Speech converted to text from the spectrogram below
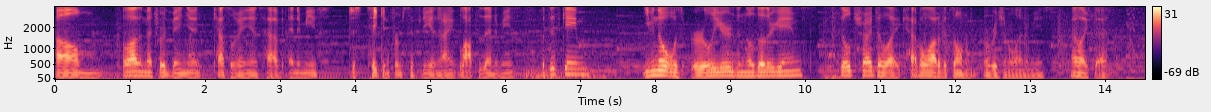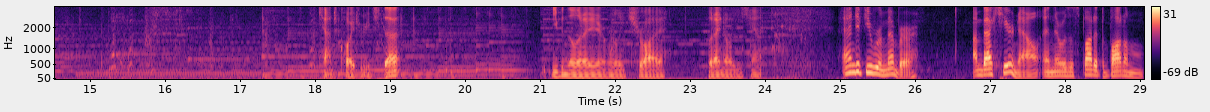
Um, a lot of the Metroidvania Castlevanias have enemies just taken from Symphony of the Night, lots of enemies. But this game, even though it was earlier than those other games, still tried to like have a lot of its own original enemies. I like that. Can't quite reach that. Even though I didn't really try. But I know you can't. And if you remember, I'm back here now, and there was a spot at the bottom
